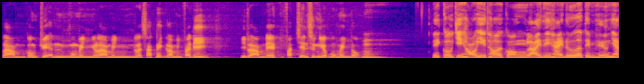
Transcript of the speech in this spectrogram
làm câu chuyện của mình là mình là xác định là mình phải đi đi làm để phát triển sự nghiệp của mình thôi Ừ. Thì cô chỉ hỏi vậy thôi, còn lại thì hai đứa tìm hiểu nha.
